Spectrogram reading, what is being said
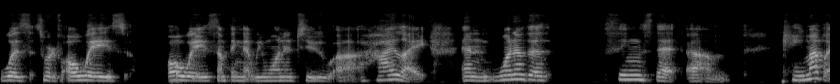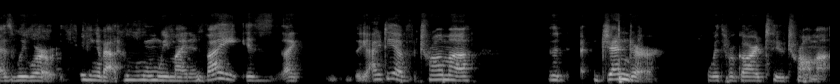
was sort of always always something that we wanted to uh, highlight. And one of the things that um, came up as we were thinking about whom we might invite is like the idea of trauma, the gender with regard to trauma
